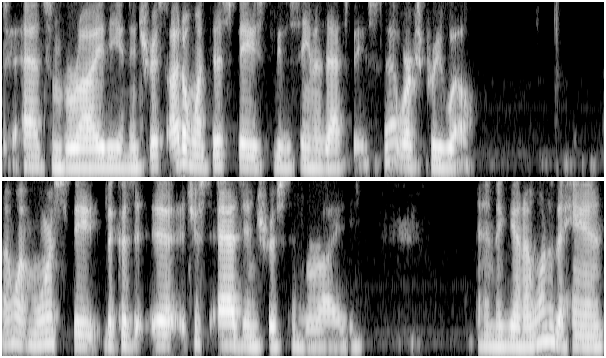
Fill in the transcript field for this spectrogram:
to add some variety and interest. I don't want this space to be the same as that space. That works pretty well. I want more space because it, it just adds interest and variety. And again, I wanted the hand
